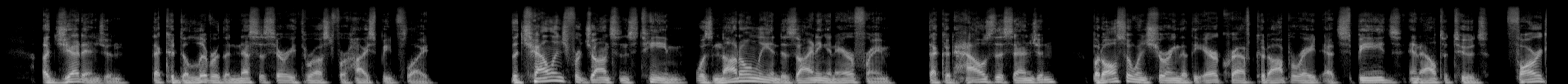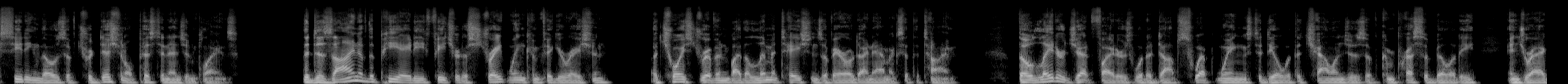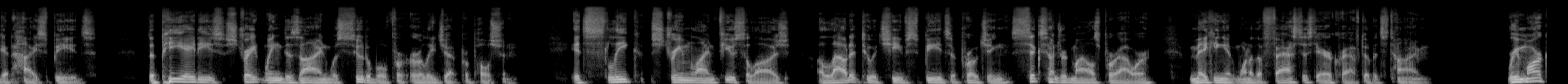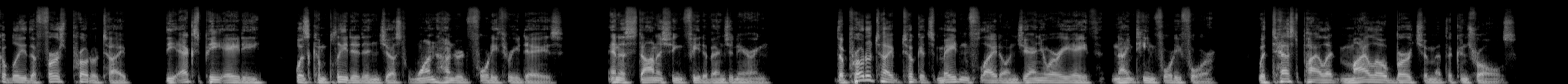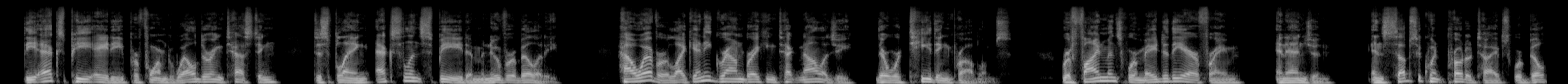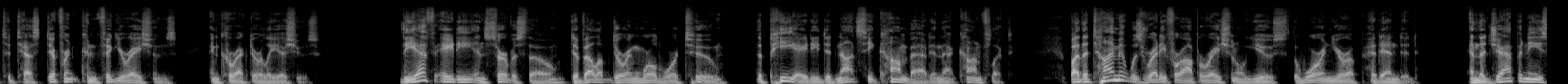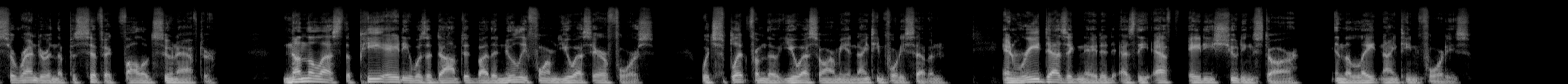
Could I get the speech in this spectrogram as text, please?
a jet engine that could deliver the necessary thrust for high-speed flight. The challenge for Johnson's team was not only in designing an airframe that could house this engine, but also ensuring that the aircraft could operate at speeds and altitudes far exceeding those of traditional piston engine planes. The design of the P-80 featured a straight wing configuration, a choice driven by the limitations of aerodynamics at the time, though later jet fighters would adopt swept wings to deal with the challenges of compressibility and drag at high speeds. The P-80's straight wing design was suitable for early jet propulsion. Its sleek, streamlined fuselage allowed it to achieve speeds approaching 600 miles per hour, making it one of the fastest aircraft of its time. Remarkably, the first prototype, the XP-80, was completed in just 143 days, an astonishing feat of engineering. The prototype took its maiden flight on January 8, 1944, with test pilot Milo Burcham at the controls. The XP-80 performed well during testing, displaying excellent speed and maneuverability. However, like any groundbreaking technology, there were teething problems. Refinements were made to the airframe and engine, and subsequent prototypes were built to test different configurations and correct early issues. The F-80 in service, though, developed during World War II, the P-80 did not see combat in that conflict. By the time it was ready for operational use, the war in Europe had ended, and the Japanese surrender in the Pacific followed soon after. Nonetheless, the P-80 was adopted by the newly formed U.S. Air Force, which split from the U.S. Army in 1947, and redesignated as the F-80 Shooting Star in the late 1940s.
